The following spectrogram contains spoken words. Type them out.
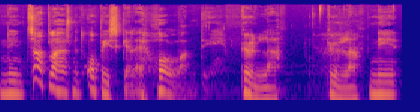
Niin sä oot lähes nyt opiskelee Hollantiin. Kyllä, kyllä. Niin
